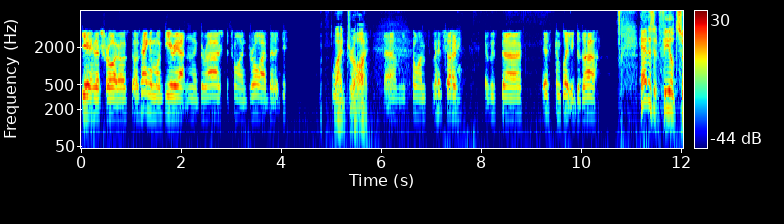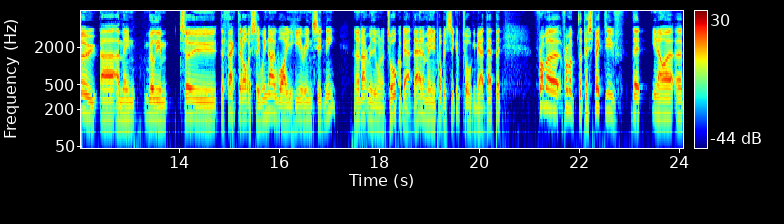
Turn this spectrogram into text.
Yeah, that's right. I was I was hanging my gear out in the garage to try and dry, but it just won't dry. Um, time, so it was uh, it's completely bizarre. How does it feel too? Uh, I mean, William, to the fact that obviously we know why you're here in Sydney, and I don't really want to talk about that. I mean, you're probably sick of talking about that, but from a from a, the perspective that you know a, a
